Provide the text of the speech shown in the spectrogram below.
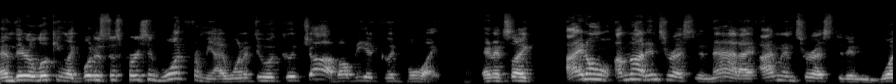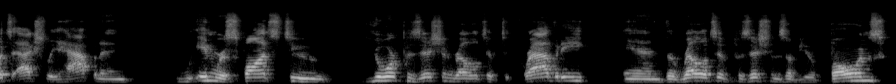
And they're looking like, what does this person want from me? I want to do a good job. I'll be a good boy. And it's like, I don't, I'm not interested in that. I, I'm interested in what's actually happening in response to your position relative to gravity and the relative positions of your bones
